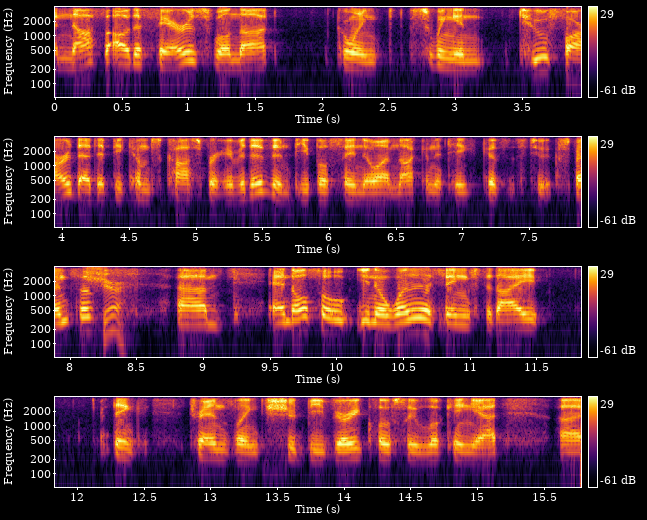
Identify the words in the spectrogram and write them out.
enough out of fares while not going swinging too far that it becomes cost prohibitive, and people say, "No, I'm not going to take it because it's too expensive." Sure. Um, and also, you know, one of the things that I think TransLink should be very closely looking at uh,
